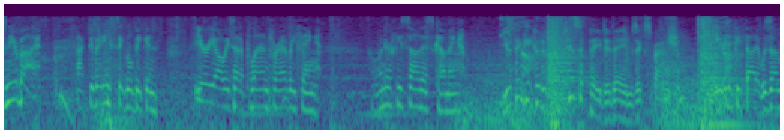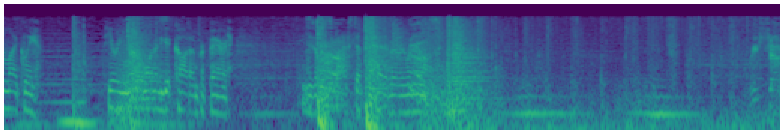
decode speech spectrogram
Is nearby. Activating signal beacon. Fury always had a plan for everything. I wonder if he saw this coming. You think he could have anticipated AIM's expansion? Even if he thought it was unlikely. Fury never wanted to get caught unprepared. He was always five steps ahead of everyone else. We shall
